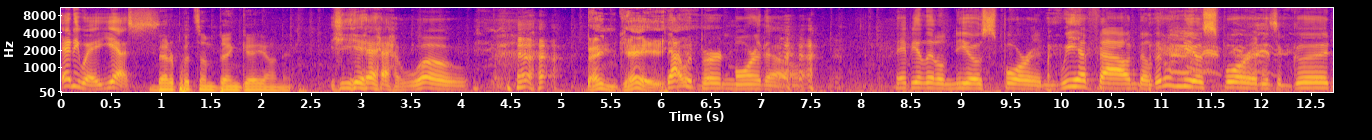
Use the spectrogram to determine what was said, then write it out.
anyway, yes. Better put some Bengay on it. Yeah, whoa. Ben Gay. That would burn more, though. Maybe a little neosporin. We have found a little neosporin is a good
